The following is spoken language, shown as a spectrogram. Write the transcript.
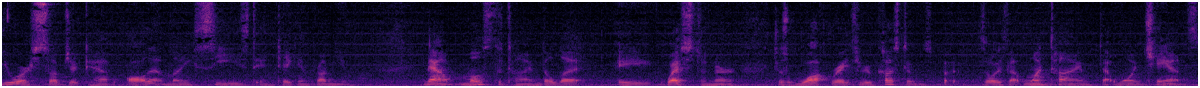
you are subject to have all that money seized and taken from you. Now, most of the time, they'll let a Westerner just walk right through customs, but there's always that one time, that one chance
